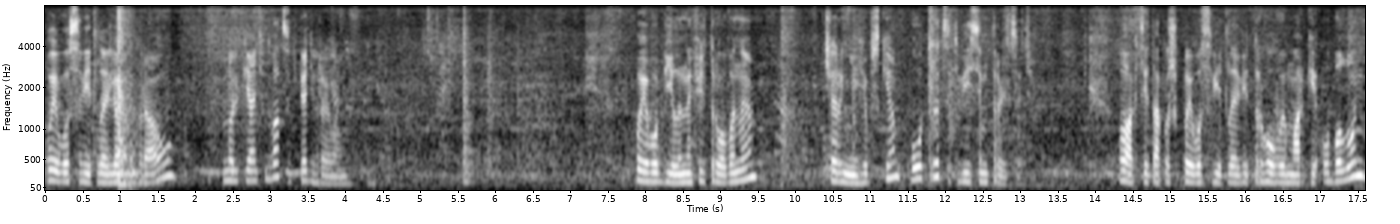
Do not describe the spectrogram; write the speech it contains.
Пиво світле Льонбрау 0,5 25 гривень. Пиво біле нефільтроване Чернігівське по 38,30. В акції також пиво світле від торгової марки Оболонь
